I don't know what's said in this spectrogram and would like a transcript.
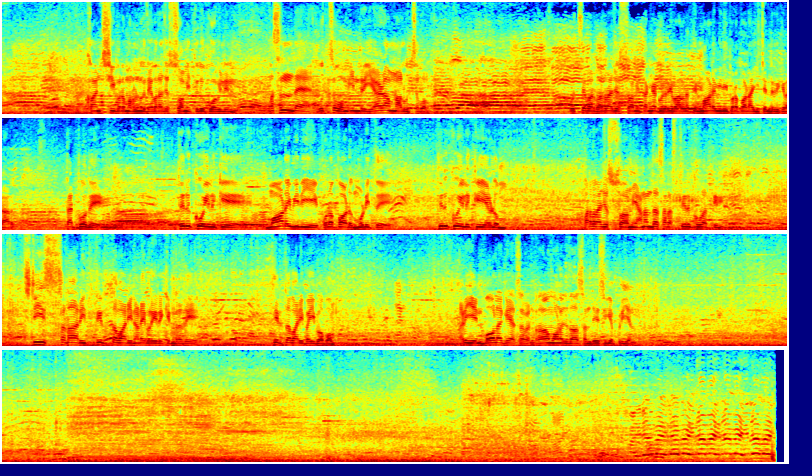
காஞ்சிபுரம் அருள்மிகு தேவராஜ சுவாமி திருக்கோவிலில் வசந்த உற்சவம் இன்று ஏழாம் நாள் உற்சவம். உற்சவர் வரதராஜ சுவாமி தங்க குதிரை வாகனத்தில் மாடவீதி புறப்பாடாகி சென்றிருக்கிறார். தற்போது திருக்கோயிலுக்கு மாடவீதி புறப்பாடு முடித்து திருக்கோயிலுக்கு ஏழும் வரதராஜ சுவாமி அனந்தசரஸ் திருக்குளத்தில் ஸ்ரீ சடாரி தீர்த்தவாரி நடைபெற இருக்கின்றது. தீர்த்தவாரி வைபவம். அடியேன் போலகேசவன் ராமானுஜதாசன் தேசிக பிரியன்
